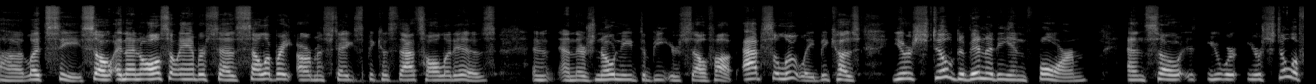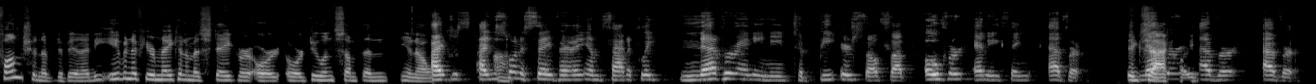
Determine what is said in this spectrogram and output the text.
uh, let's see. So, and then also Amber says, celebrate our mistakes because that's all it is, and and there's no need to beat yourself up. Absolutely, because you're still divinity in form, and so you were you're still a function of divinity, even if you're making a mistake or or or doing something, you know. I just I just Uh. want to say very emphatically, never any need to beat yourself up over anything ever. exactly, Never, ever, ever.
